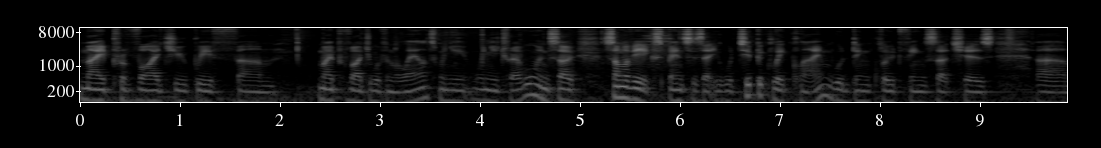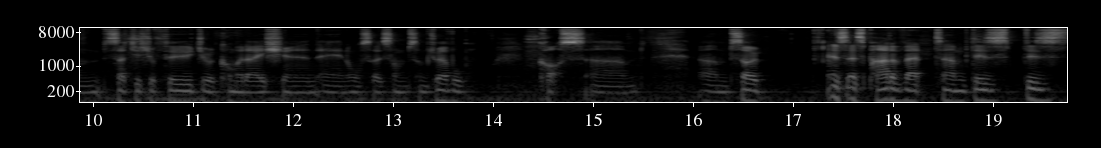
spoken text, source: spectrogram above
may provide you with um, may provide you with an allowance when you when you travel, and so some of the expenses that you would typically claim would include things such as um, such as your food, your accommodation, and also some some travel costs. Um, um, so, as, as part of that, um, there's there's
